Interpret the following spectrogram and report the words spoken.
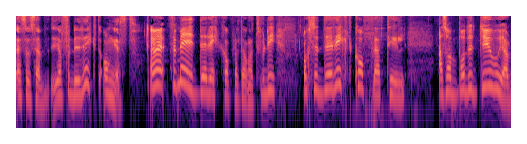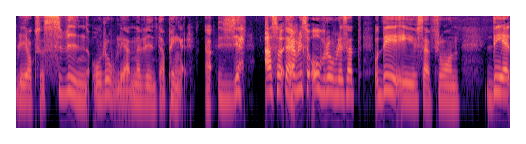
Alltså, så här, jag får direkt ångest. Ja, För mig är det direkt kopplat till ångest. För det är också direkt kopplat till... Alltså både du och jag blir också svinoroliga när vi inte har pengar. Ja, jätte. Alltså, jag blir så orolig så att, och det är ju så från det är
